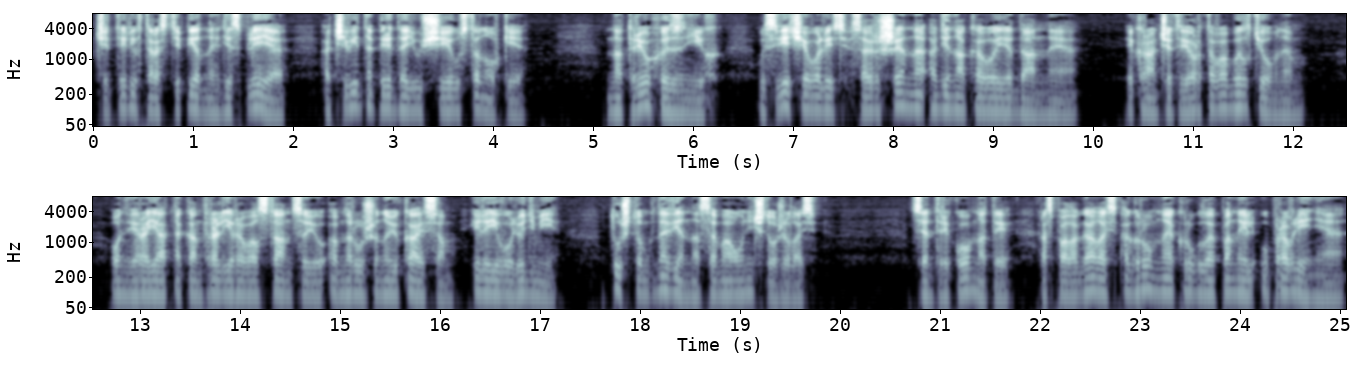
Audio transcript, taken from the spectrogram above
Четыре второстепенных дисплея, очевидно передающие установки. На трех из них высвечивались совершенно одинаковые данные. Экран четвертого был темным. Он, вероятно, контролировал станцию, обнаруженную Кайсом или его людьми, ту, что мгновенно сама уничтожилась. В центре комнаты располагалась огромная круглая панель управления,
